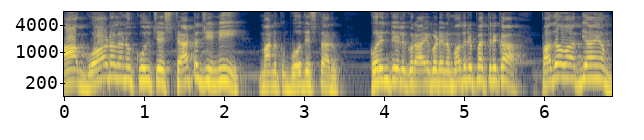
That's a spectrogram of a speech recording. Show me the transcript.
ఆ గోడలను కూల్చే స్ట్రాటజీని మనకు బోధిస్తారు. కొరింతీలకు రాయబడిన మొదటి పత్రిక పదవ అధ్యాయం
